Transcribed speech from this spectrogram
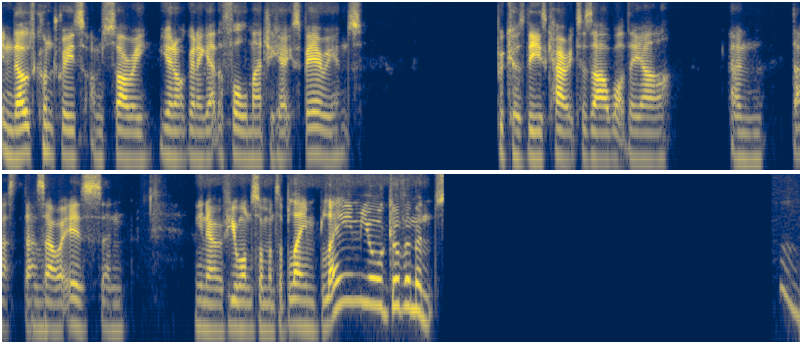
in those countries, I'm sorry, you're not going to get the full Magic experience because these characters are what they are, and that's that's Mm. how it is. And you know, if you want someone to blame, blame your governments. Hmm.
